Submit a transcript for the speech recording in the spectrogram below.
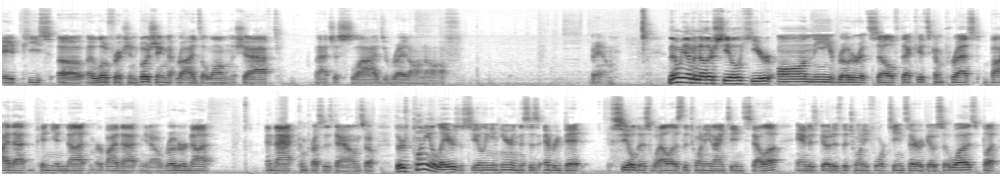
a piece of a low friction bushing that rides along the shaft. That just slides right on off. Bam. Then we have another seal here on the rotor itself that gets compressed by that pinion nut or by that, you know, rotor nut and that compresses down. So there's plenty of layers of sealing in here and this is every bit sealed as well as the 2019 Stella and as good as the 2014 Saragosa was, but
